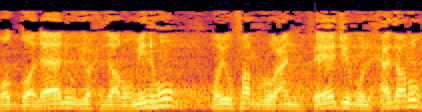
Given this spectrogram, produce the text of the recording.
والضلال يحذر منه ويفر عنه فيجب الحذر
